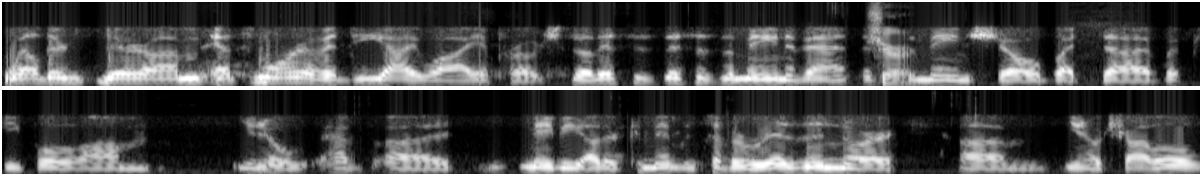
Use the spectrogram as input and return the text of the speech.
Well, they're they're um, it's more of a DIY approach. So this is this is the main event, this sure. is the main show, but uh, but people um, you know have uh, maybe other commitments have arisen or um, you know, travel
